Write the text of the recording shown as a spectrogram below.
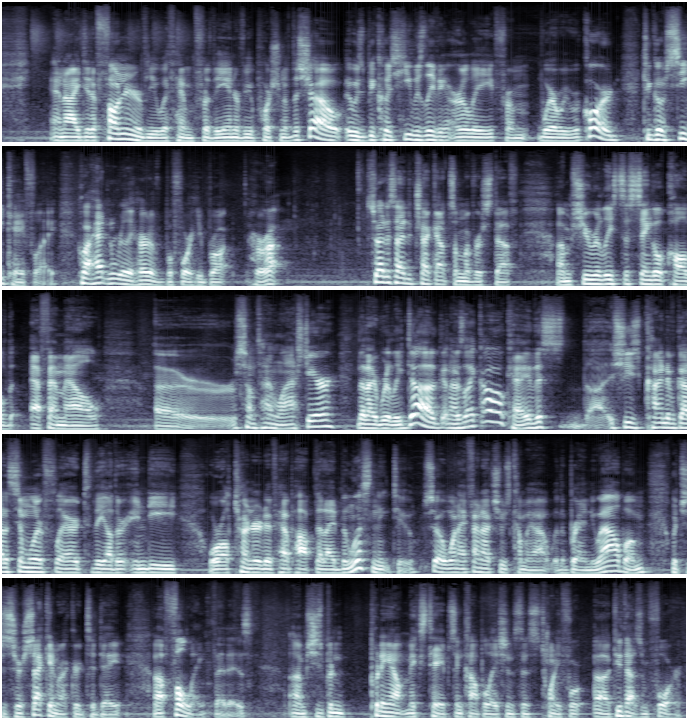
And I did a phone interview with him for the interview portion of the show. It was because he was leaving early from where we record to go see K Flay, who I hadn't really heard of before he brought her up. So I decided to check out some of her stuff. Um, she released a single called FML uh, sometime last year that I really dug, and I was like, oh, okay, this. Uh, she's kind of got a similar flair to the other indie or alternative hip hop that I'd been listening to. So when I found out she was coming out with a brand new album, which is her second record to date, uh, full length that is, um, she's been putting out mixtapes and compilations since 24, uh, 2004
